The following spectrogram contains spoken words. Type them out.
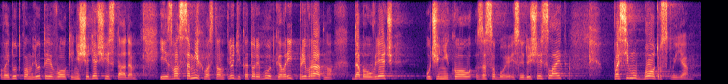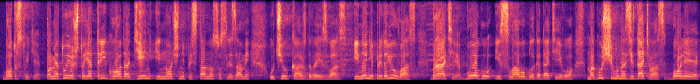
войдут к вам лютые волки, нещадящие стада, и из вас самих восстанут люди, которые будут говорить превратно, дабы увлечь учеников за собою». И следующий слайд – Посему бодрствуй я, бодрствуйте, помятуя, что я три года, день и ночь непрестанно со слезами учил каждого из вас. И ныне предаю вас, братья, Богу и славу благодати Его, могущему назидать вас более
